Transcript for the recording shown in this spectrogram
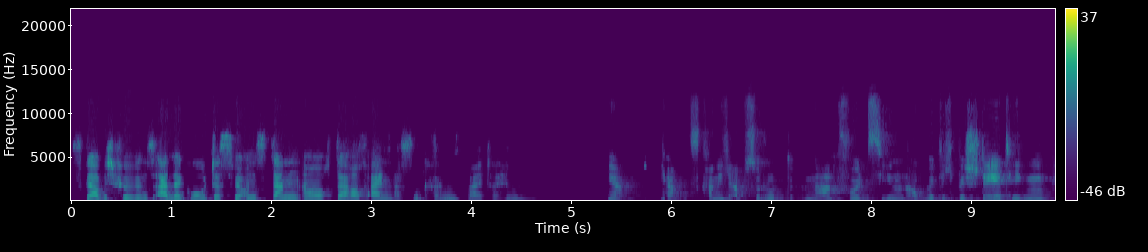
ist, glaube ich, für uns alle gut, dass wir uns dann auch darauf einlassen können, weiterhin. Ja, ja, das kann ich absolut nachvollziehen und auch wirklich bestätigen,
